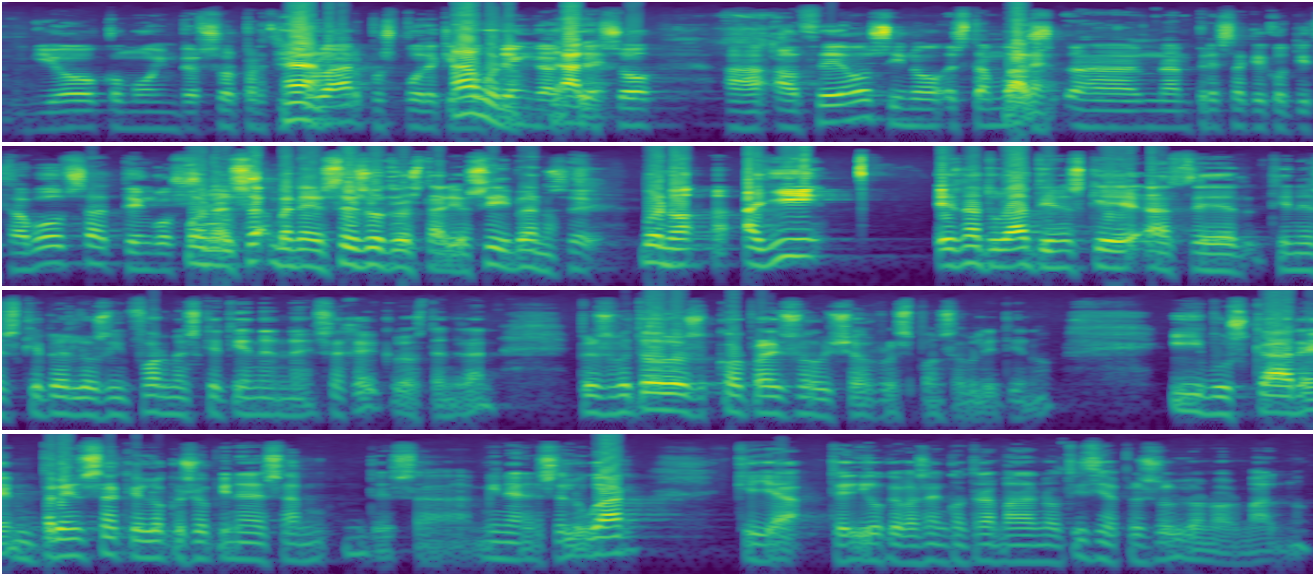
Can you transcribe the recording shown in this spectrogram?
yo como inversor particular, pues puede que Ah, no bueno, tenga dale. acceso a- al CEO, sino estamos Vale. a una empresa que cotiza bolsa, tengo sus... Bueno, esa- bueno, ese es otro estadio, sí, bueno. Sí. Bueno, allí es natural, tienes que hacer, tienes que ver los informes que tienen SG, que los tendrán, pero sobre todo los Corporate Social Responsibility, ¿no? Y buscar en prensa qué es lo que se opina de esa, de esa mina en ese lugar, que ya te digo que vas a encontrar malas noticias, pero eso es lo normal, ¿no?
